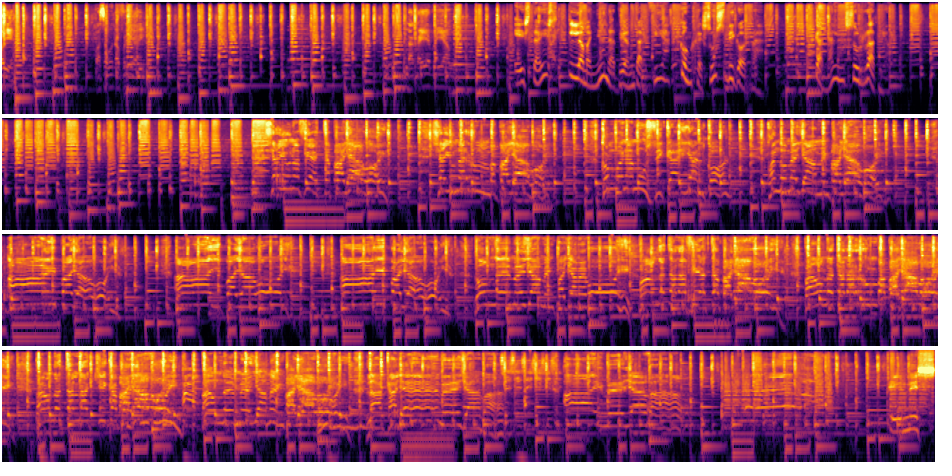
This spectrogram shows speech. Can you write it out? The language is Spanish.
Oye, pásame una fría ahí. La calle me llama. Esta es La Mañana de Andalucía con Jesús Vigorra. Canal Sur Radio.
